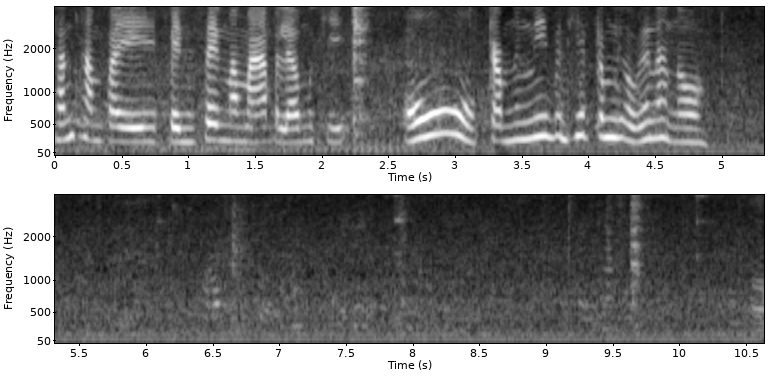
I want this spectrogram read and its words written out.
ฉันทำไปเป็นเส้นมาม้าไปแล้วเมื่อกี้ โอ้กำหนึ่งนี่เป็นเทียดกำเดียวกันนั่นเนาะอ๋อ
